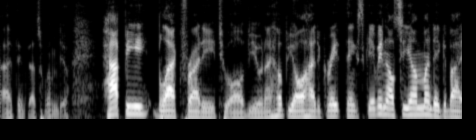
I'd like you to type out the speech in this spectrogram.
I think that's what I'm gonna do. Happy Black Friday to all of you, and I hope you all had a great Thanksgiving. I'll see you on Monday. Goodbye.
